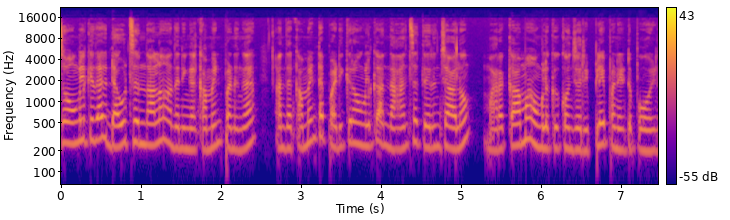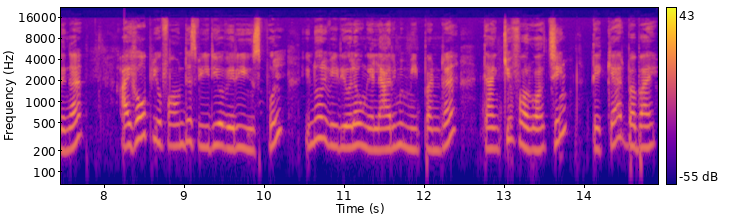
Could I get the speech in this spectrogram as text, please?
ஸோ உங்களுக்கு ஏதாவது டவுட்ஸ் இருந்தாலும் அதை நீங்கள் கமெண்ட் பண்ணுங்கள் அந்த கமெண்ட்டை படிக்கிறவங்களுக்கு அந்த ஆன்சர் தெரிஞ்சாலும் மறக்காமல் அவங்களுக்கு கொஞ்சம் ரிப்ளை பண்ணிவிட்டு போயிடுங்க. I hope you found this video very useful இன்னொரு வீடியோவில் உங்கள் எல்லாரையுமே மீட் பண்ணுறேன் தேங்க்யூ ஃபார் வாட்சிங் டேக் கேர் பபாய்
